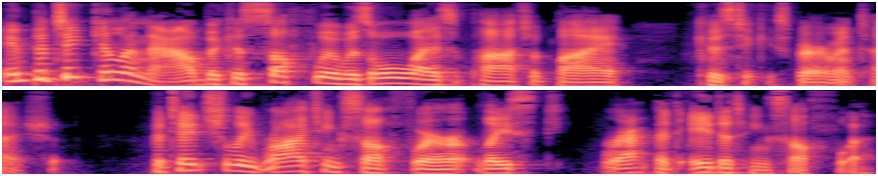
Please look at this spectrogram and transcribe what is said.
In particular now, because software was always a part of my acoustic experimentation. Potentially writing software, at least rapid editing software,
